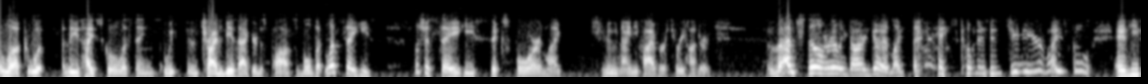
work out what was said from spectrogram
look, w- these high school listings, we try to be as accurate as possible, but let's say he's, let's just say he's 6'4", and like 295 or 300 that's still really darn good. Like he's going in his junior year of high school, and he's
